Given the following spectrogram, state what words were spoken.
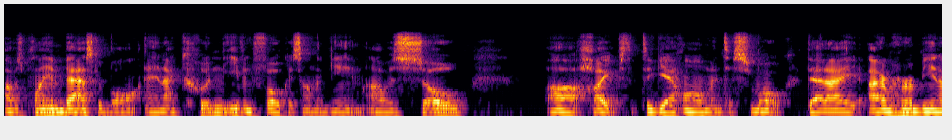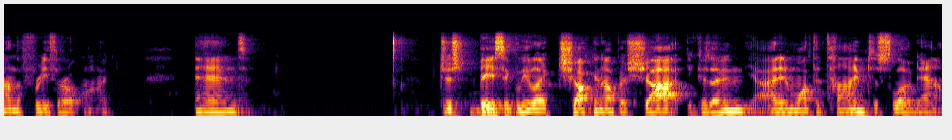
I was playing basketball and I couldn't even focus on the game. I was so uh, hyped to get home and to smoke that I, I remember being on the free throw line and just basically like chucking up a shot because I didn't I didn't want the time to slow down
